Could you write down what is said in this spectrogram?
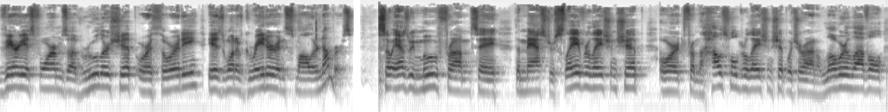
various forms of rulership or authority is one of greater and smaller numbers. So as we move from, say, the master slave relationship or from the household relationship, which are on a lower level,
